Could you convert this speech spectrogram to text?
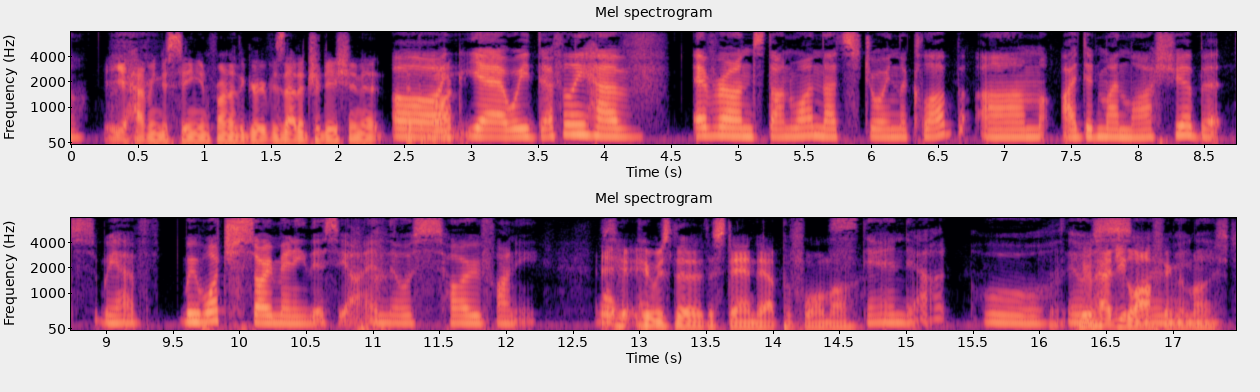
You're having to sing in front of the group. Is that a tradition at, at the Oh, Buck? yeah, we definitely have. Everyone's done one. That's joined the club. Um, I did mine last year, but we have we watched so many this year, and they were so funny. Who, who was the, the standout performer? Stand out. Oh, there Who was had you so laughing the most?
